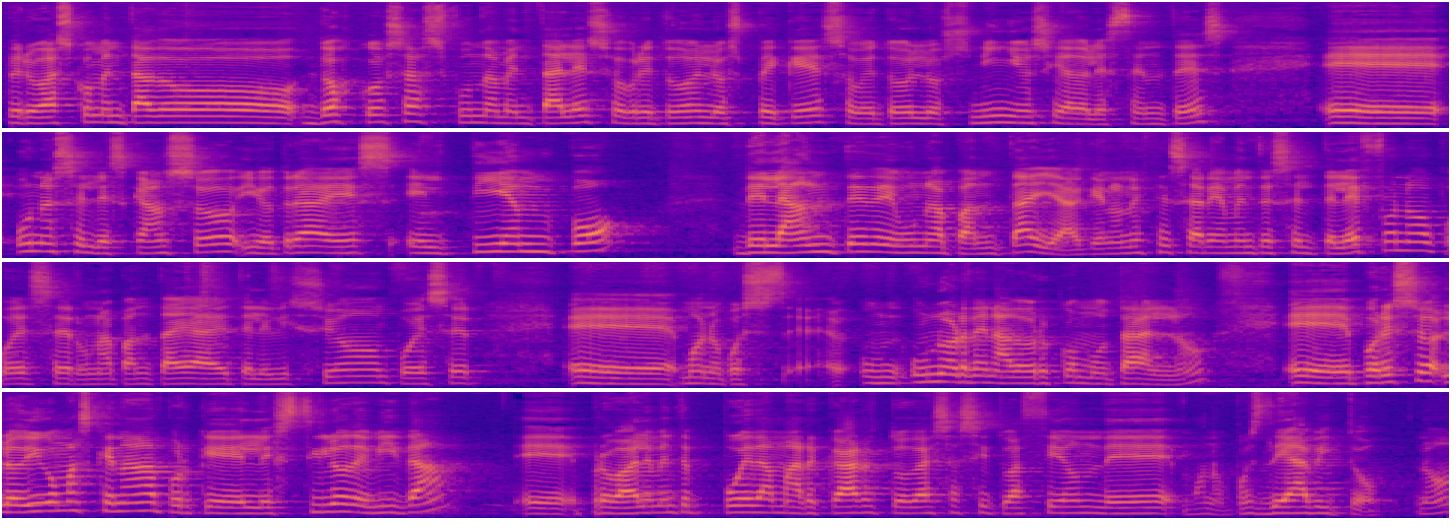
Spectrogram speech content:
pero has comentado dos cosas fundamentales, sobre todo en los peques, sobre todo en los niños y adolescentes. Eh, uno es el descanso y otra es el tiempo delante de una pantalla, que no necesariamente es el teléfono, puede ser una pantalla de televisión, puede ser eh, bueno, pues eh, un, ordenador como tal. ¿no? Eh, por eso lo digo más que nada porque el estilo de vida probablemente pueda marcar toda esa situación de, bueno, pues de hábito. ¿no?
